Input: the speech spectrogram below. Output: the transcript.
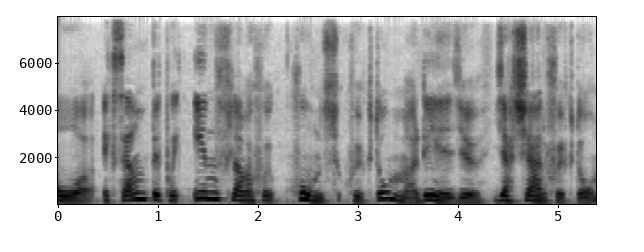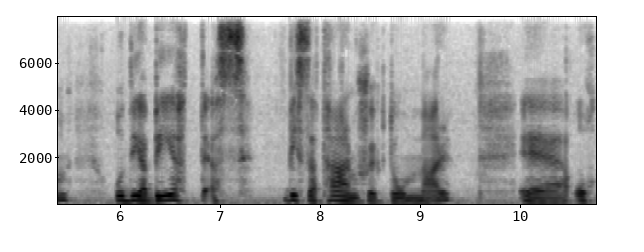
Och exempel på inflammationssjukdomar det är ju hjärt-kärlsjukdom och diabetes, vissa tarmsjukdomar eh, och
